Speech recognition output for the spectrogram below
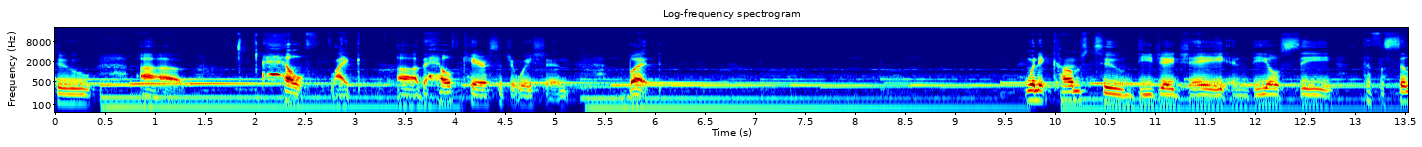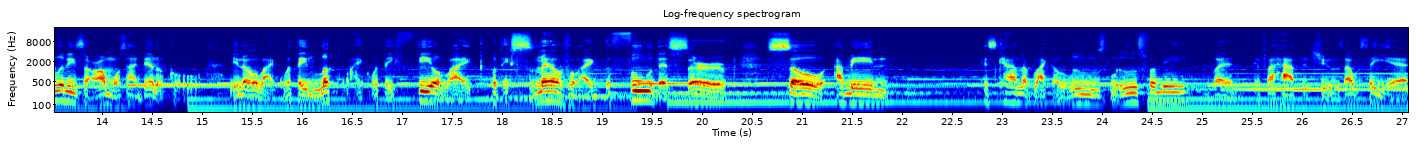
to uh, health, like uh, the healthcare situation. But when it comes to DJJ and DOC, the facilities are almost identical. You know, like what they look like, what they feel like, what they smell like, the food that's served. So, I mean, it's kind of like a lose-lose for me, but if I have to choose, I would say, yeah,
